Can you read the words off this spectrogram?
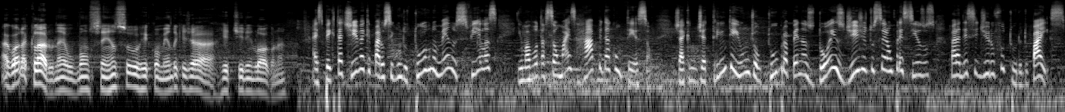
Agora, claro, né, o bom senso recomenda que já retirem logo. Né? A expectativa é que para o segundo turno menos filas e uma votação mais rápida aconteçam, já que no dia 31 de outubro apenas dois dígitos serão precisos para decidir o futuro do país.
